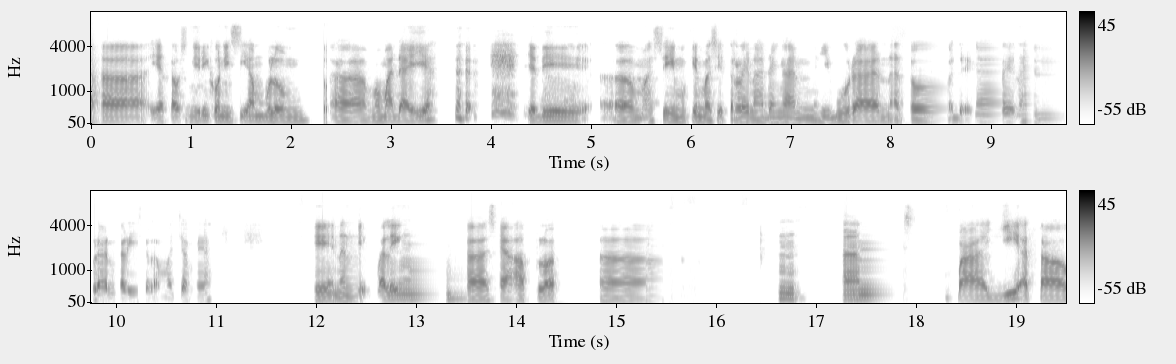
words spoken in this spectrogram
eee, ya tahu sendiri kondisi yang belum, eee, memadai ya. Jadi, eee, masih mungkin masih terlena dengan hiburan atau dengan lena hiburan kali segala macam ya. Oke, nanti paling, eee, saya upload, mmm, pagi atau,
